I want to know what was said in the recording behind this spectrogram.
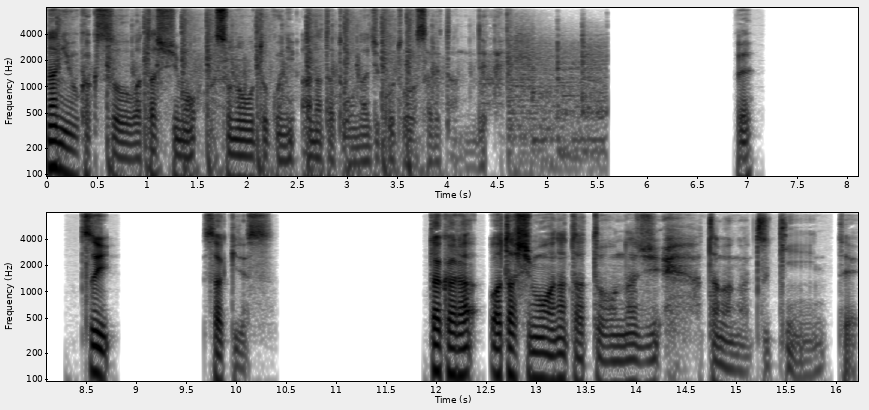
何を隠そう私もその男にあなたと同じことをされたんで。え？ついさっきです。だから私もあなたと同じ頭がズキーンって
